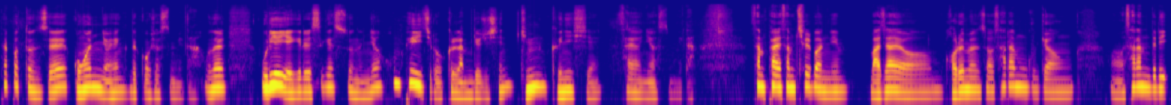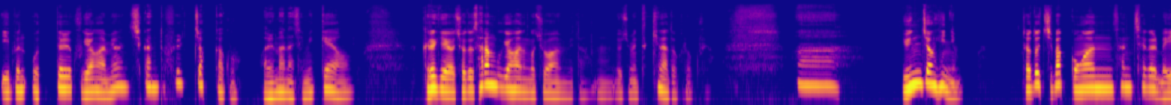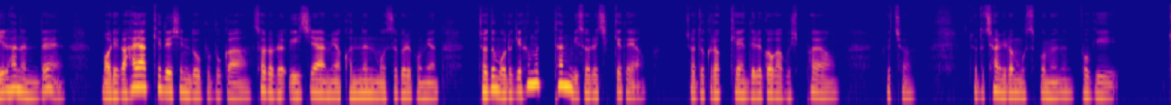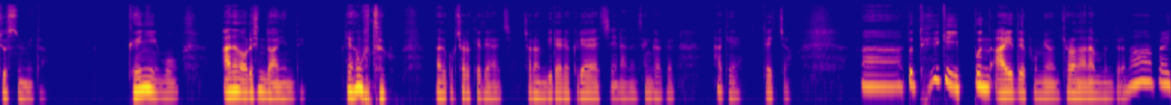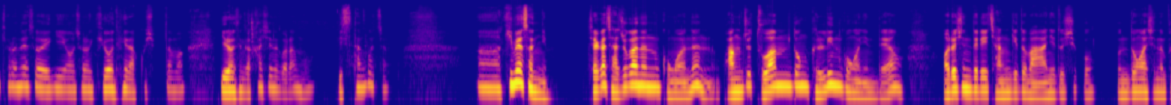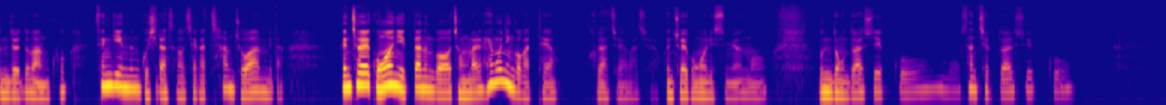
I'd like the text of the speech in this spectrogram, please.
페퍼톤스의 공원 여행 듣고 오셨습니다. 오늘 우리의 얘기를 쓰겠소는요, 홈페이지로 글 남겨주신 김근희 씨의 사연이었습니다. 3837번님, 맞아요. 걸으면서 사람 구경, 어, 사람들이 입은 옷들 구경하면 시간도 훌쩍 가고 얼마나 재밌게요. 그러게요. 저도 사람 구경하는 거 좋아합니다. 음, 요즘엔 특히나 더 그렇고요. 아, 윤정희님. 저도 집 앞 공원 산책을 매일 하는데 머리가 하얗게 되신 노 부부가 서로를 의지하며 걷는 모습을 보면 저도 모르게 흐뭇한 미소를 짓게 돼요. 저도 그렇게 늙어가고 싶어요. 그렇죠. 저도 참 이런 모습 보면은 보기 좋습니다. 괜히 뭐 아는 어르신도 아닌데 그냥 흐뭇하고 나도 꼭 저렇게 돼야지. 저런 미래를 그려야지라는 생각을 하게 됐죠. 아, 또 되게 이쁜 아이들 보면 결혼 안 한 분들은 아, 빨리 결혼해서 애기 어 저런 귀여운 애기 낳고 싶다 막 이런 생각 하시는 거랑 뭐 비슷한 거죠. 아, 김혜선 님. 제가 자주 가는 공원은 광주 두암동 근린공원인데요. 어르신들이 장기도 많이 두시고 운동하시는 분들도 많고 생기 있는 곳이라서 제가 참 좋아합니다. 근처에 공원이 있다는 거 정말 행운인 것 같아요. 어, 맞아요, 맞아요. 근처에 공원 있으면 뭐 운동도 할 수 있고 뭐 산책도 할 수 있고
